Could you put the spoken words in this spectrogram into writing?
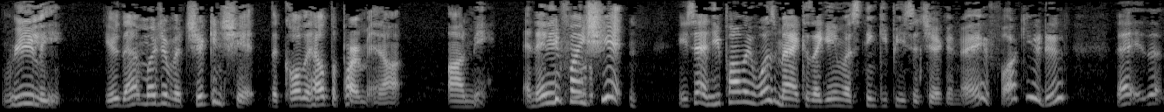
Really? You're that much of a chicken shit to call the health department on, on me. And they didn't find shit. He said he probably was mad because I gave him a stinky piece of chicken. Hey, fuck you, dude. That, that,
